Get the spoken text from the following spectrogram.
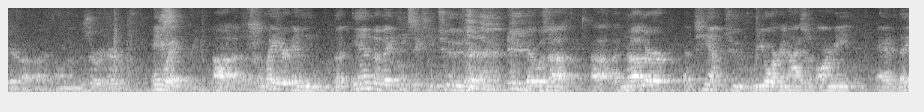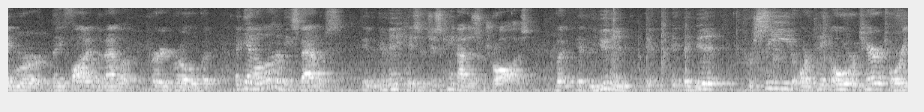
there, uh, on the Missouri River. Anyway, uh, later in the end of 1862, there was a, a- another attempt to reorganize an army, and they were, they fought at the Battle of Prairie Grove, but again, a lot of these battles, in, in many cases, just came out as draws. But if the Union, if, if they didn't proceed or take over territory,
